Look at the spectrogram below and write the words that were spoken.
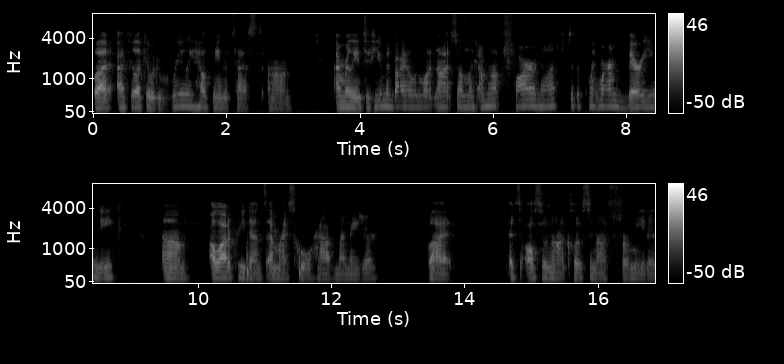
But I feel like it would really help me in the test. Um, I'm really into human bio and whatnot, so I'm like, I'm not far enough to the point where I'm very unique. Um, a lot of pre-dents at my school have my major, but it's also not close enough for me to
